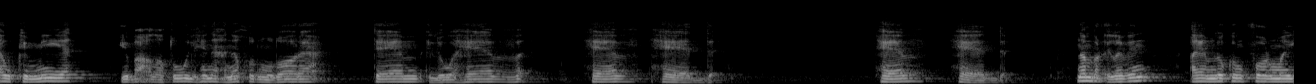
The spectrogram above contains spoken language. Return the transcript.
أو كمية يبقى على طول هنا هناخد مضارع تام اللي هو have have had have had number 11 I am looking for my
